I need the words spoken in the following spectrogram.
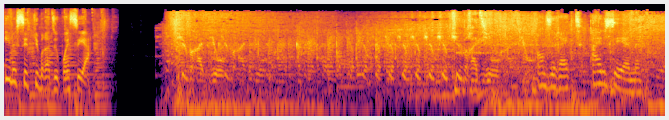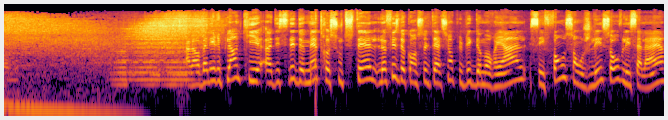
et le site cubradio.ca. Cube Radio. Cube Radio. En direct à LCN. Alors, Valérie Plante qui a décidé de mettre sous tutelle l'Office de consultation publique de Montréal. Ses fonds sont gelés, sauf les salaires.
